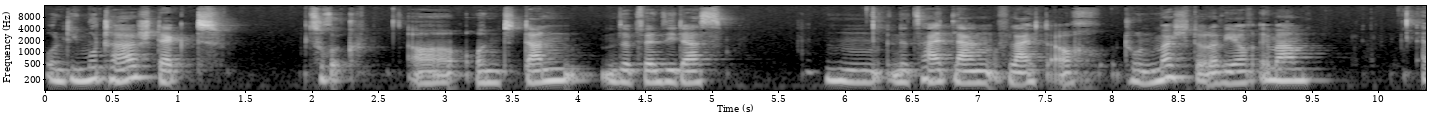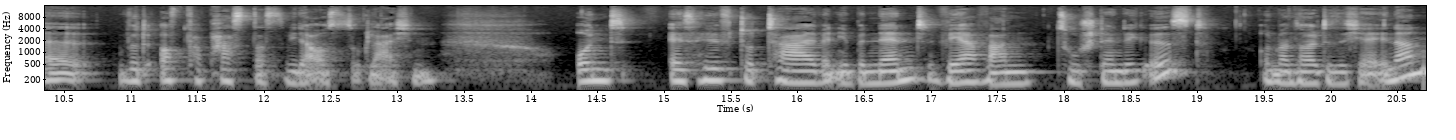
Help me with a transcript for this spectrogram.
Und die Mutter steckt zurück. Äh, und dann, selbst wenn sie das hm, eine Zeit lang vielleicht auch tun möchte oder wie auch immer, äh, wird oft verpasst, das wieder auszugleichen. Und es hilft total, wenn ihr benennt, wer wann zuständig ist. Und man sollte sich erinnern,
